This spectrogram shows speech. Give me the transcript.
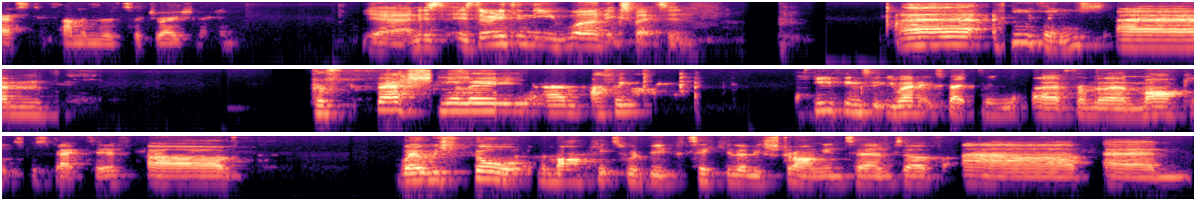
best to examine the situation, I think. Yeah, and is, is there anything that you weren't expecting? Uh, a few things. Um, professionally, um, I think a few things that you weren't expecting uh, from a markets perspective of where we thought the markets would be particularly strong in terms of our um,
